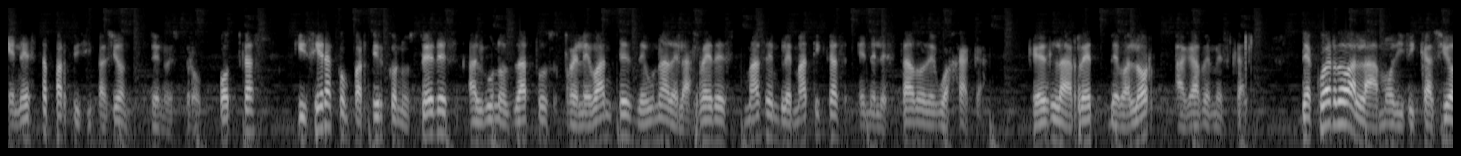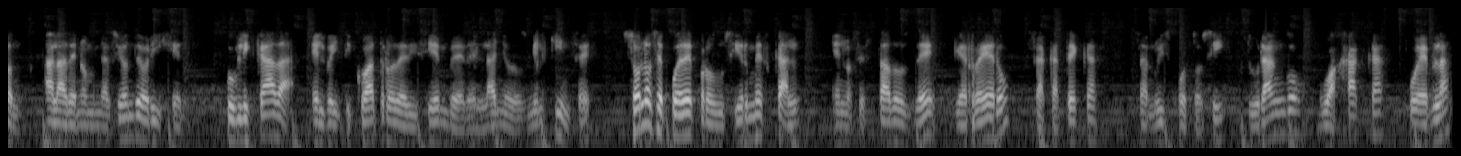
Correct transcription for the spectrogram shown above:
En esta participación de nuestro podcast quisiera compartir con ustedes algunos datos relevantes de una de las redes más emblemáticas en el estado de Oaxaca, que es la red de valor agave mezcal. De acuerdo a la modificación a la denominación de origen publicada el 24 de diciembre del año 2015, solo se puede producir mezcal en los estados de Guerrero, Zacatecas, San Luis Potosí, Durango, Oaxaca, Puebla,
